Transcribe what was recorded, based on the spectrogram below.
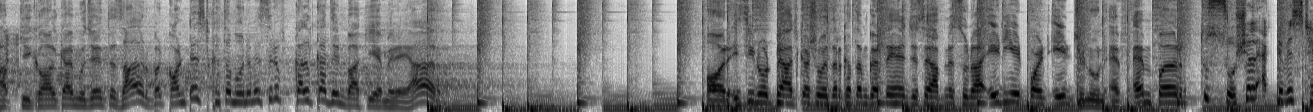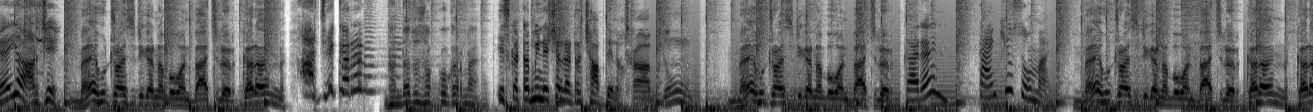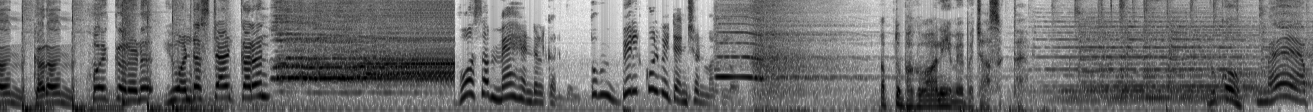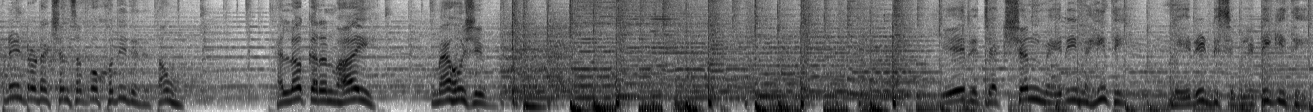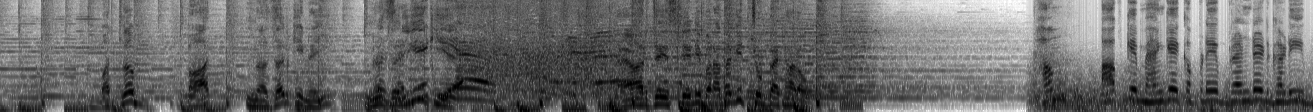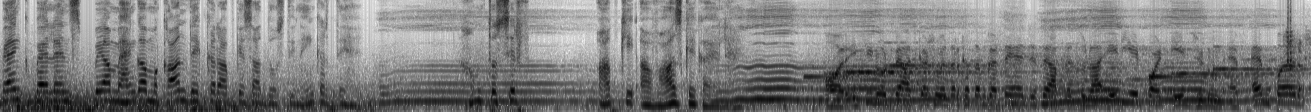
आपकी कॉल का है मुझे इंतज़ार पर कॉन्टेस्ट खत्म होने में सिर्फ़ कल का दिन बाकी है मेरे यार। और इसी नोट पे आज का शो इधर खत्म करते हैं जिसे आपने सुना 88.8 जुनून एफएम पर। तू सोशल एक्टिविस्ट है या आरजे मैं हूँ ट्राई सिटी का number one bachelor Karan RJ Karan धंधा तो सबको करना है। इसका टर्मिनेशन लेटर छाप देना। छाप दूँ? मैं हूँ ट्राई सिटी का number one bachelor Karan thank you so much मैं हूँ ट्राई सिटी का number one bachelor Karan Karan Karan Karan you understand Karan वो सब मैं हैंडल कर दूँ। तुम बिल्कुल भी टेंशन मत लो। अब तो भगवान ही हमें बचा सकता है। रुको मैं अपने इंट्रोडक्शन सबको खुद ही दे देता हूँ। हेलो करण भाई। मैं हूँ शिव। ये रिजेक्शन मेरी नहीं थी मेरी डिसेबिलिटी की थी। मतलब बात नज़र की नहीं नज़रिए की है। मैं आरजे इसलिए नहीं बना था कि चुप बैठा रहूँ। हम आपके महँगे कपड़े ब्रांडेड घड़ी बैंक बैलेंस या महँगा मकान देखकर आपके साथ दोस्ती नहीं करते हैं। हम तो सिर्फ़ आपकी आवाज़ के कायल हैं। और इसी नोट पे आज का शो इधर खत्म करते हैं, जिसे आपने सुना 88.8 जुनून एफएम पर।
